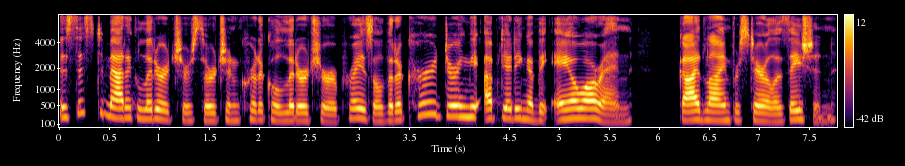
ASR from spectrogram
The systematic literature search and critical literature appraisal that occurred during the updating of the AORN Guideline for Sterilization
